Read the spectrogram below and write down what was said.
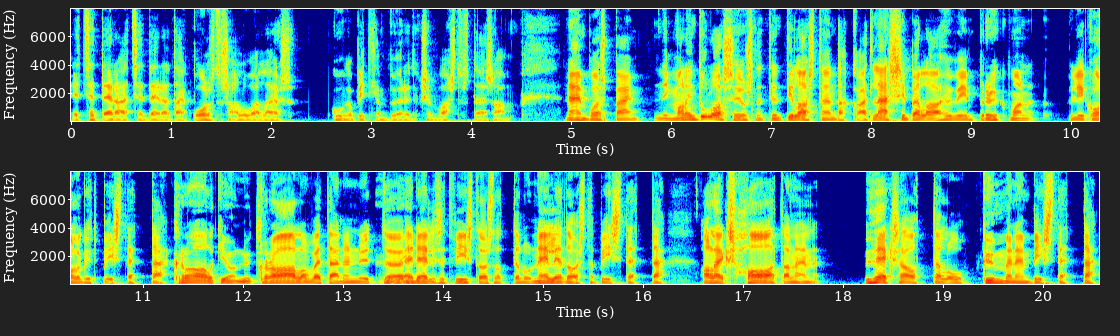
et cetera, et cetera, tai puolustusalueella, jos kuinka pitkän pyörityksen vastustaja saa, näin poispäin. Niin mä olin tulossa just näiden tilastojen takaa, että Lässi pelaa hyvin, Brykman yli 30 pistettä, Kraalki on nyt Kraal on vetänyt nyt Hyvin. Edelliset 15 ottelua 14 pistettä. Alex Haatanen yhdeksän ottelua, kymmenen pistettä.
